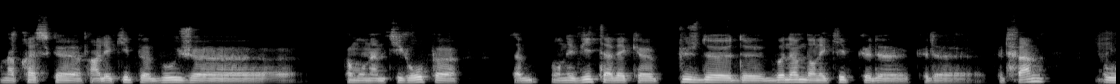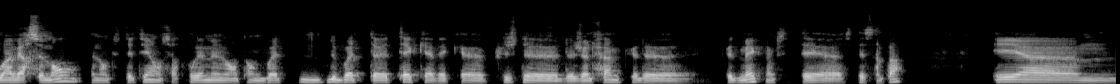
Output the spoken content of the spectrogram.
on a presque, enfin l'équipe bouge comme on a un petit groupe. On est vite avec plus de, de bonhommes dans l'équipe que de que de que de femmes ou inversement. Donc cet été, on s'est retrouvé même en tant que boîte de boîte tech avec euh, plus de, de, jeunes femmes que de que de mecs. Donc c'était euh, c'était sympa. Et euh,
